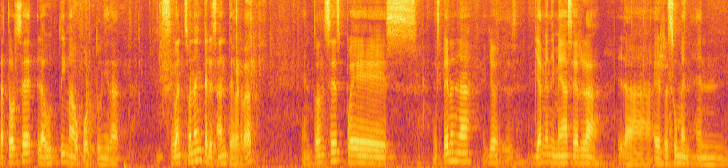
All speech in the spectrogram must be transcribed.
14. La última oportunidad. Suena interesante, ¿verdad? Entonces, pues, espérenla. Yo ya me animé a hacer la, el resumen en,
